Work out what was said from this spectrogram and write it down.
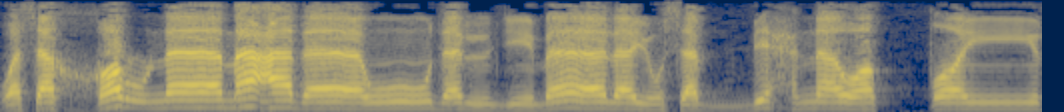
وَسَخَّرْنَا مَعَ دَاوُودَ الْجِبَالَ يُسَبِّحْنَ وَالطَّيْرَ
